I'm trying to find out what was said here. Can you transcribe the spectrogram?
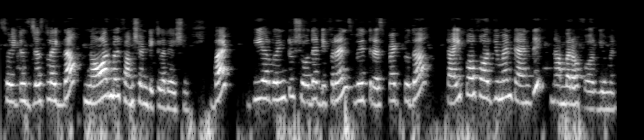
So it is just like the normal function declaration. But we are going to show the difference with respect to the type of argument and the number of argument.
